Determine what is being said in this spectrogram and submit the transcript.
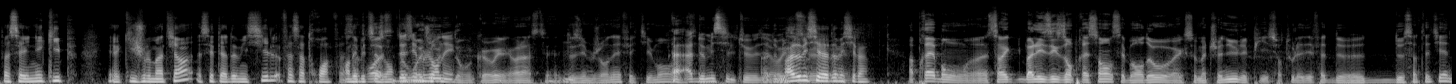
face à une équipe euh, qui joue le maintien, c'était à domicile face à 3 en début de saison. Deuxième journée. Donc euh, oui, voilà, c'était deuxième journée, effectivement. À, domicile, tu veux dire. À, domicile, à domicile. Après, bon, euh, c'est vrai que bah, les exemples récents, c'est Bordeaux avec ce match nul et puis surtout la défaite de, de Saint-Etienne.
